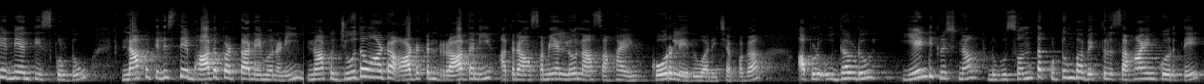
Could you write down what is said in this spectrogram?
నిర్ణయం తీసుకుంటూ నాకు తెలిస్తే బాధపడతానేమోనని నాకు జూదం ఆట ఆడటం రాదని అతను ఆ సమయంలో నా సహాయం కోరలేదు అని చెప్పగా అప్పుడు ఉద్ధవుడు ఏంటి కృష్ణ? నువ్వు సొంత కుటుంబ వ్యక్తుల సహాయం కోరితే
